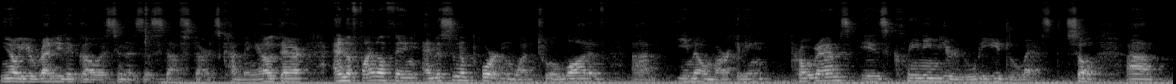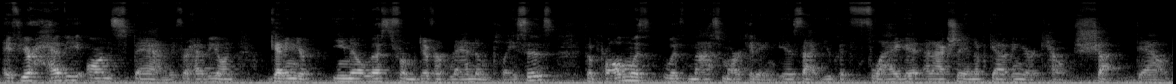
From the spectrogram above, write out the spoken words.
you know, you're ready to go as soon as this stuff starts coming out there. And the final thing, and this is an important one to a lot of um, email marketing programs is cleaning your lead list. So um, if you're heavy on spam, if you're heavy on getting your email list from different random places, the problem with, with mass marketing is that you could flag it and actually end up getting your account shut down.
